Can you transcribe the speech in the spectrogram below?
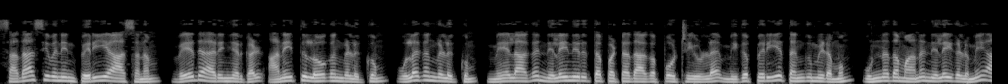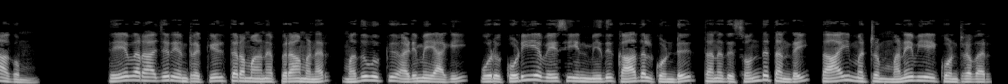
சதாசிவனின் பெரிய ஆசனம் வேத அறிஞர்கள் அனைத்து லோகங்களுக்கும் உலகங்களுக்கும் மேலாக நிலைநிறுத்தப்பட்டதாகப் போற்றியுள்ள மிகப்பெரிய தங்குமிடமும் உன்னதமான நிலைகளுமே ஆகும். தேவராஜர் என்ற கீழ்த்தரமான பிராமணர் மதுவுக்கு அடிமையாகி ஒரு கொடிய வேசியின் மீது காதல் கொண்டு தனது சொந்த தந்தை தாய் மற்றும் மனைவியை கொன்றவர்.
